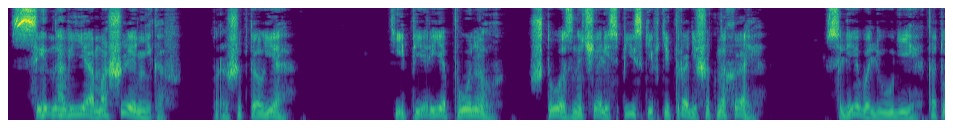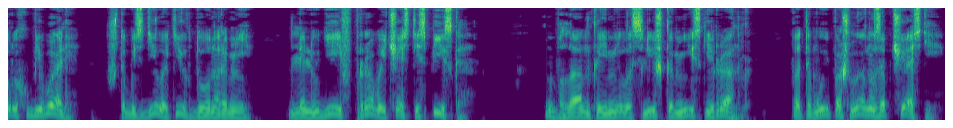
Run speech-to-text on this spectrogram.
сыновья мошенников, прошептал я. Теперь я понял, что означали списки в тетради Шакнахая. Слева люди, которых убивали, чтобы сделать их донорами для людей в правой части списка. Бланка имела слишком низкий ранг, потому и пошла на запчасти.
